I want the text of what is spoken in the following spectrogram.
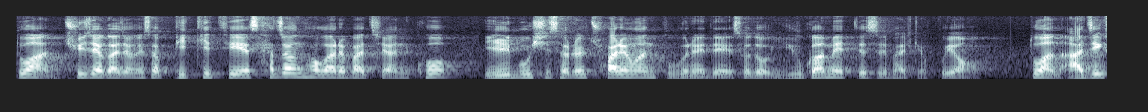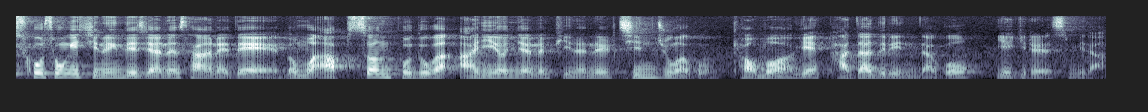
또한 취재 과정에서 빅히트의 사전 허가를 받지 않고 일부 시설을 촬영한 부분에 대해서도 유감의 뜻을 밝혔고요. 또한 아직 소송이 진행되지 않은 사안에 대해 너무 앞선 보도가 아니었냐는 비난을 진중하고 겸허하게 받아들인다고 얘기를 했습니다.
